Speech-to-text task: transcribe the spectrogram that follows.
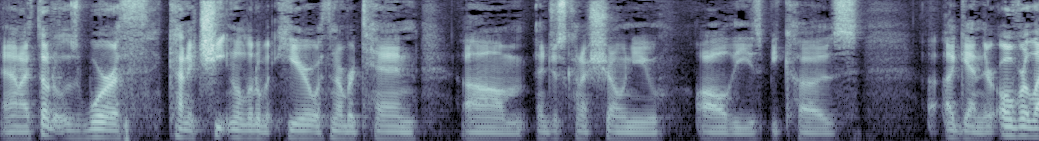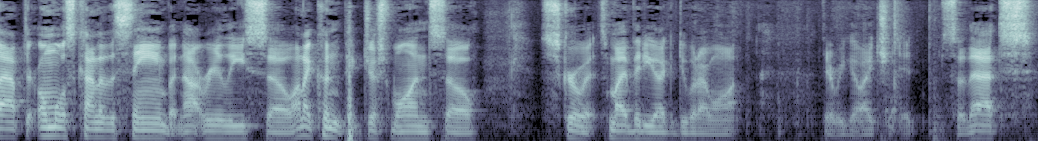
and I thought it was worth kind of cheating a little bit here with number ten, um, and just kind of showing you all these because again they're overlapped. They're almost kind of the same, but not really. So, and I couldn't pick just one, so screw it. It's my video. I can do what I want. There we go, I cheated. So that's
